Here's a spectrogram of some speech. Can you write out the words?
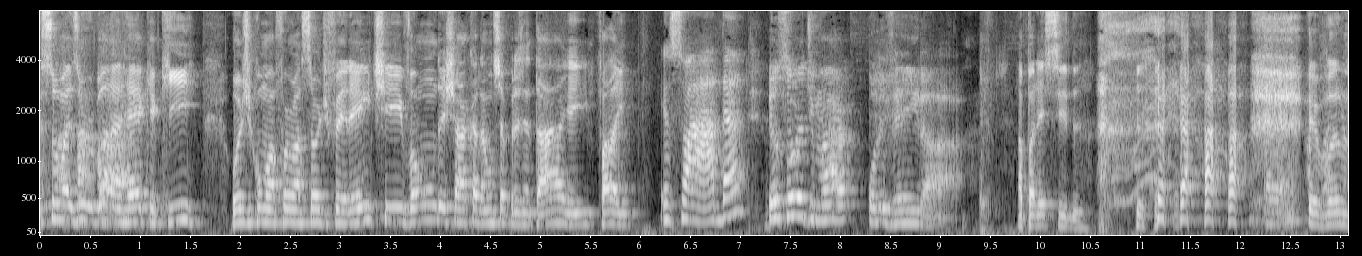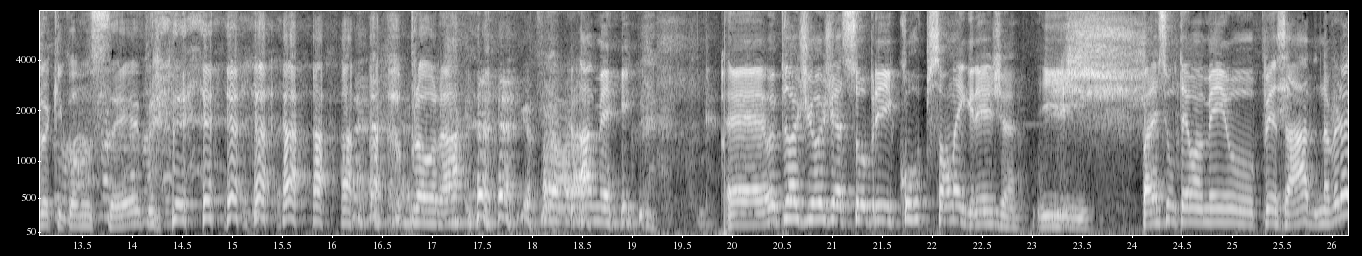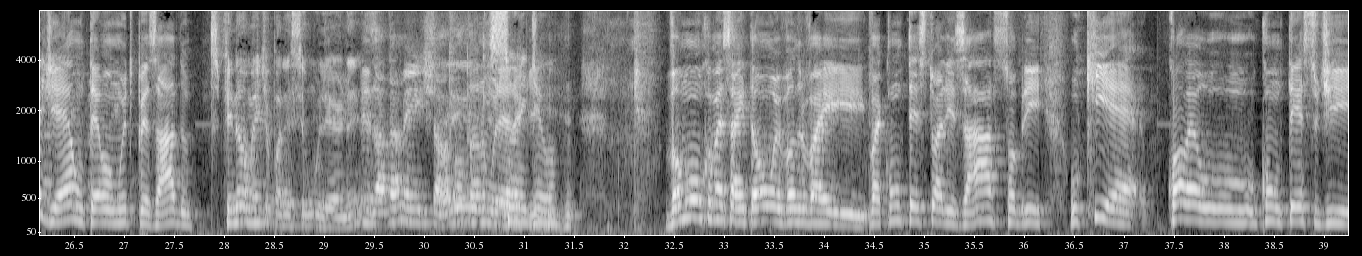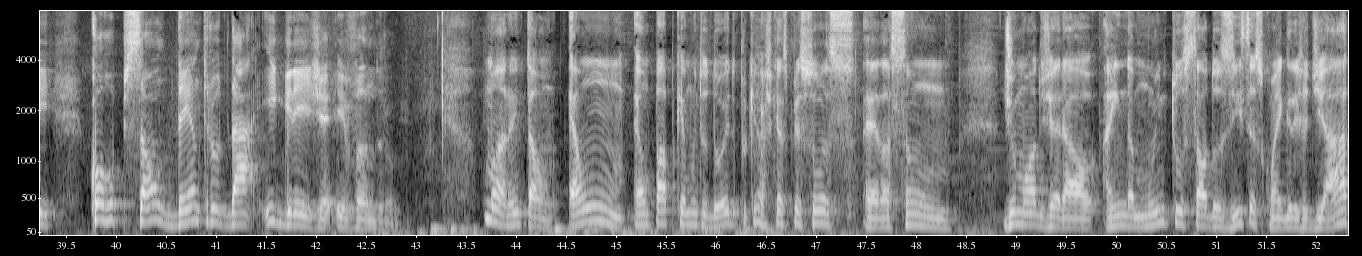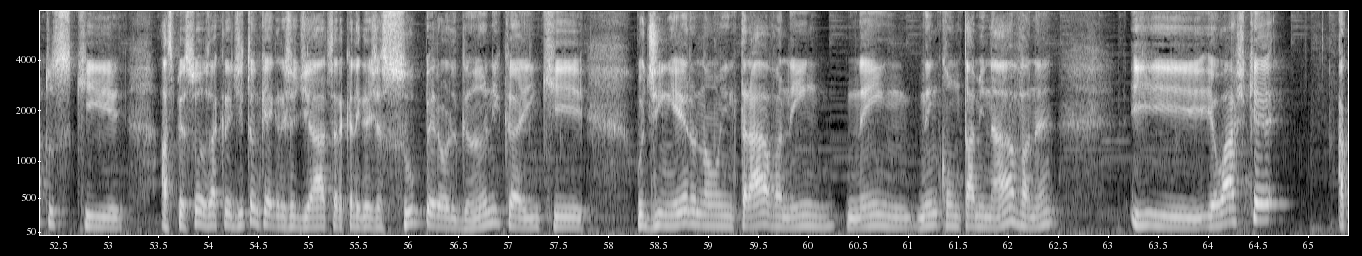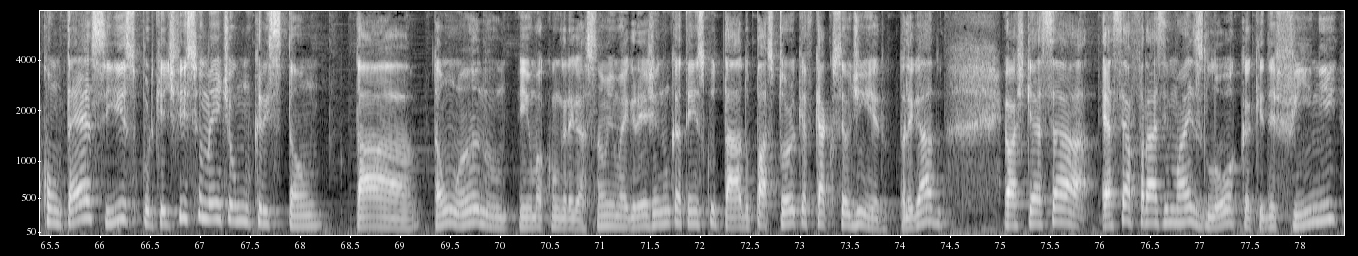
começou mais o Urbana Rec aqui, hoje com uma formação diferente. Vamos deixar cada um se apresentar e aí, fala aí. Eu sou a Ada. Eu sou o Edmar Oliveira. Aparecida. Evandro aqui como sempre. pra orar. Amém. É, o episódio de hoje é sobre corrupção na igreja. E parece um tema meio pesado. Na verdade, é um tema muito pesado. Finalmente apareceu mulher, né? Exatamente, tava faltando mulher Sou aqui. eu. Vamos começar então, o Evandro vai, vai contextualizar sobre o que é, qual é o, o contexto de corrupção dentro da igreja, Evandro. Mano, então, é um, é um papo que é muito doido, porque eu acho que as pessoas, elas são, de um modo geral, ainda muito saudosistas com a igreja de Atos, que as pessoas acreditam que a igreja de Atos era aquela igreja super orgânica, em que o dinheiro não entrava nem, nem, nem contaminava, né? E eu acho que acontece isso porque dificilmente um cristão tá, tá um ano em uma congregação, em uma igreja e nunca tem escutado o pastor quer ficar com o seu dinheiro, tá ligado? Eu acho que essa, essa é a frase mais louca que define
